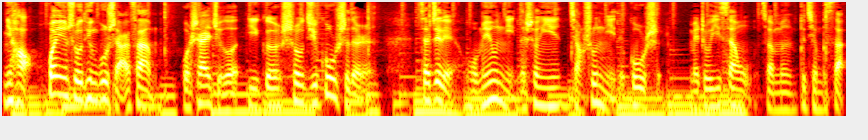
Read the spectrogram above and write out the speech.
你好，欢迎收听故事 FM，我是艾哲，一个收集故事的人。在这里，我们用你的声音讲述你的故事。每周一、三、五，咱们不见不散。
